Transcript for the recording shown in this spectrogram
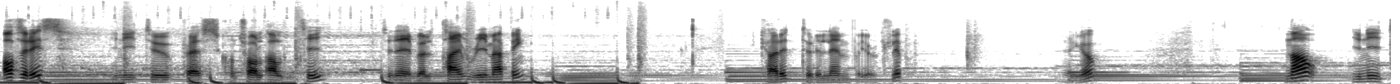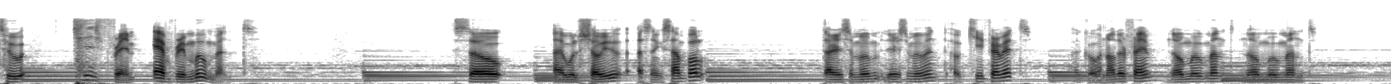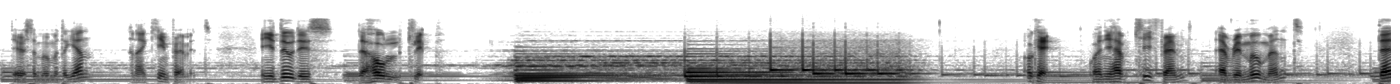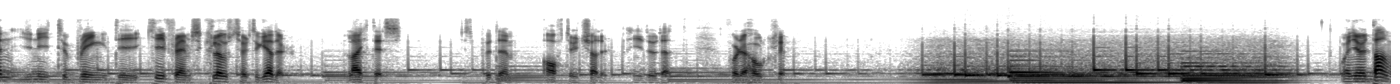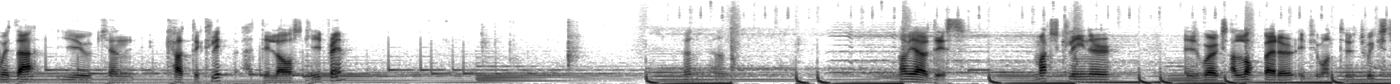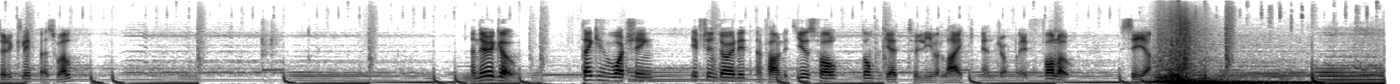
After this you need to press control alt T to enable time remapping. Cut it to the length of your clip. There you go. Now you need to keyframe every movement. So I will show you as an example. There is a movement. There is a movement. I'll keyframe it. I go another frame. No movement. No movement. There's a movement again, and I keyframe it. And you do this the whole clip. Okay, when you have keyframed every movement, then you need to bring the keyframes closer together, like this. Just put them after each other, and you do that for the whole clip. When you're done with that, you can cut the clip at the last keyframe. Uh, now we have this. Much cleaner, and it works a lot better if you want to twixtor the clip as well. And there you go. Thank you for watching. If you enjoyed it and found it useful, don't forget to leave a like and drop a follow. See ya!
